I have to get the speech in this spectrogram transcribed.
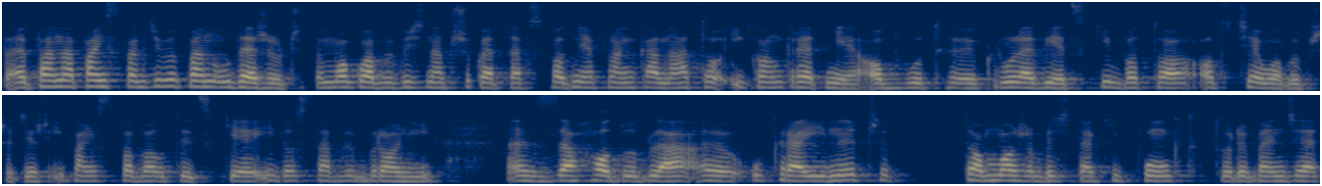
e, pana państwa, gdzie by pan uderzył? Czy to mogłaby być na przykład ta wschodnia flanka NATO i konkretnie obwód królewiecki, bo to odcięłoby przecież i państwa bałtyckie, i dostawy broni z zachodu dla Ukrainy, czy to może być taki punkt, który będzie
